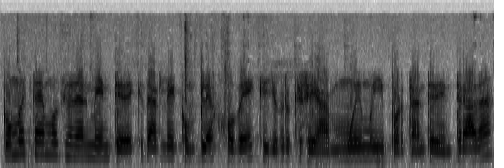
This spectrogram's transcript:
cómo está emocionalmente. Hay que darle complejo B, que yo creo que sea muy, muy importante de entrada.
